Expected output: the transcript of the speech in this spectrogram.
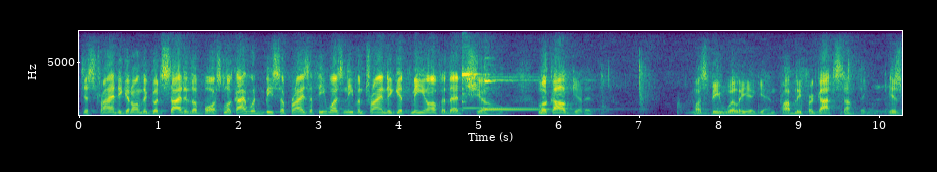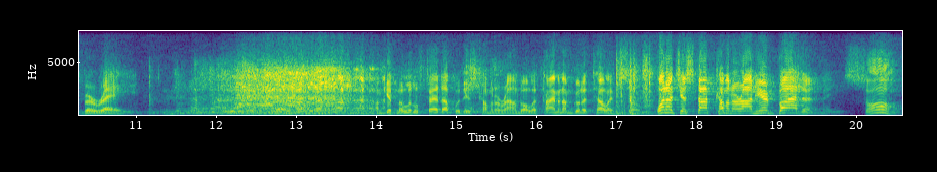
Just trying to get on the good side of the boss. Look, I wouldn't be surprised if he wasn't even trying to get me off of that show. Look, I'll get it. Must be Willie again. Probably forgot something. His beret. I'm getting a little fed up with his coming around all the time, and I'm going to tell him so. Why don't you stop coming around here and bothering me? So?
